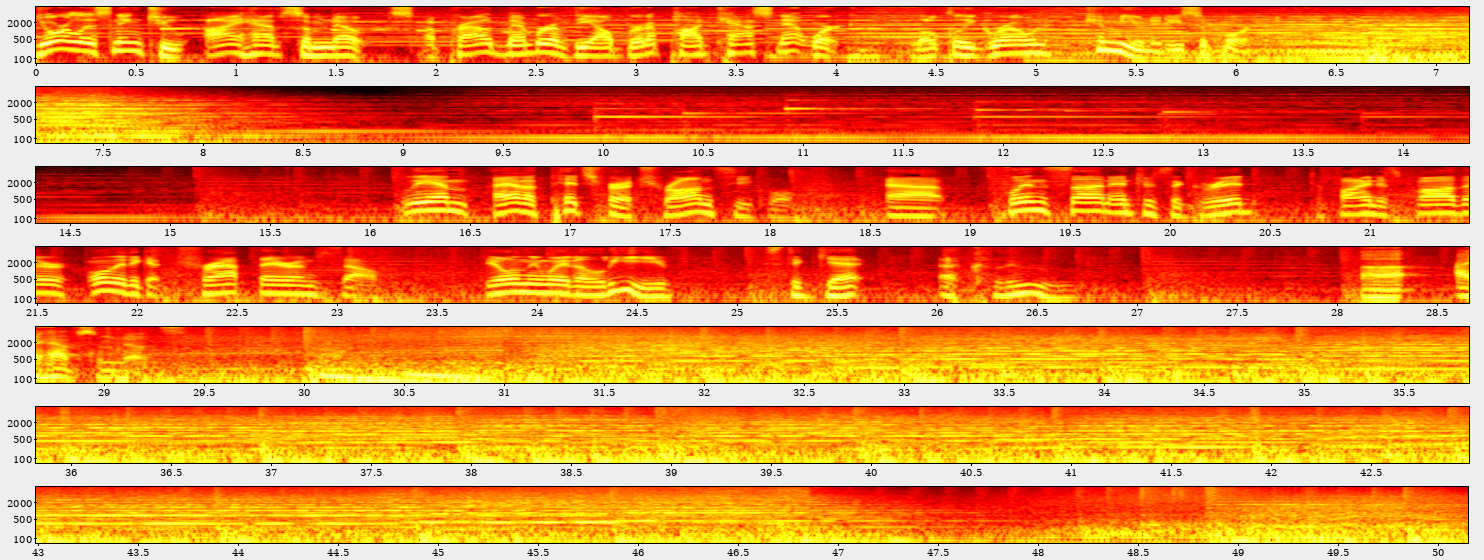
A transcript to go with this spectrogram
You're listening to I Have Some Notes, a proud member of the Alberta Podcast Network, locally grown, community supported. Liam, I have a pitch for a Tron sequel. Uh, Flynn's son enters the grid to find his father, only to get trapped there himself. The only way to leave is to get a clue. Uh, I have some notes.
